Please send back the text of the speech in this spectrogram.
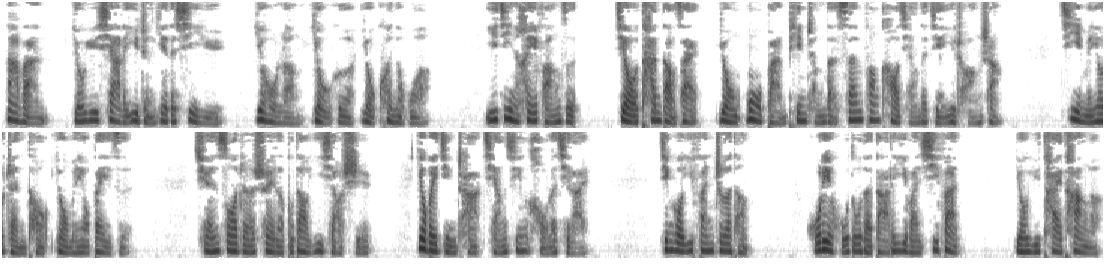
那晚由于下了一整夜的细雨，又冷又饿又困的我，一进黑房子就瘫倒在用木板拼成的三方靠墙的简易床上，既没有枕头，又没有被子，蜷缩着睡了不到一小时，又被警察强行吼了起来。经过一番折腾，糊里糊涂的打了一碗稀饭。由于太烫了，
